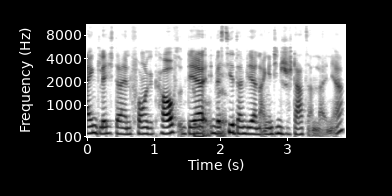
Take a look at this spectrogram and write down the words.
eigentlich deinen Fonds gekauft und der genau, investiert ja. dann wieder in argentinische Staatsanleihen, ja.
